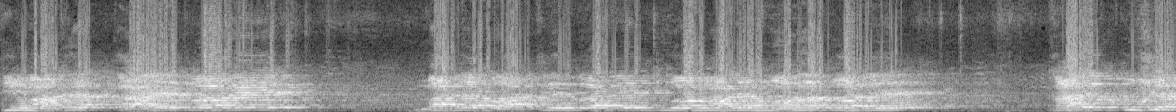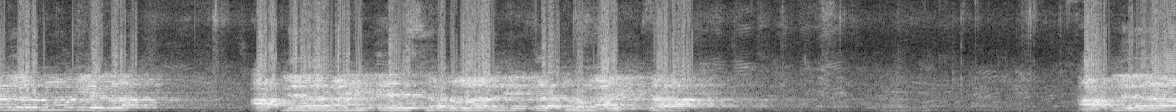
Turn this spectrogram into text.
की माझ्या कायद्वारे माझ्या वाचेद्वारे किंवा माझ्या मनाद्वारे काय कुशल कर्म केलं? आपल्याला माहीत आहे सर्व अनेकदा धर्मायुक्ता. आपल्याला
